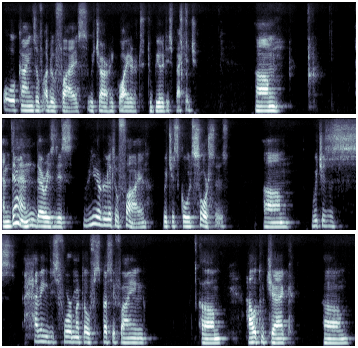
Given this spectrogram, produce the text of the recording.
all kinds of other files which are required to build this package. Um, and then there is this weird little file, which is called sources. Um, which is having this format of specifying um, how to check um,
